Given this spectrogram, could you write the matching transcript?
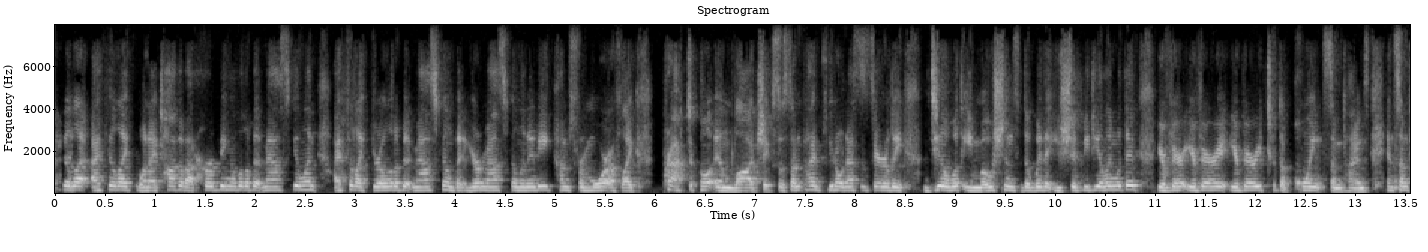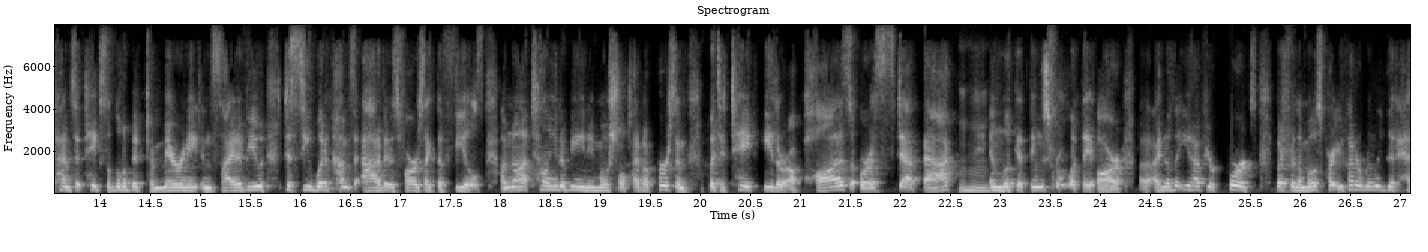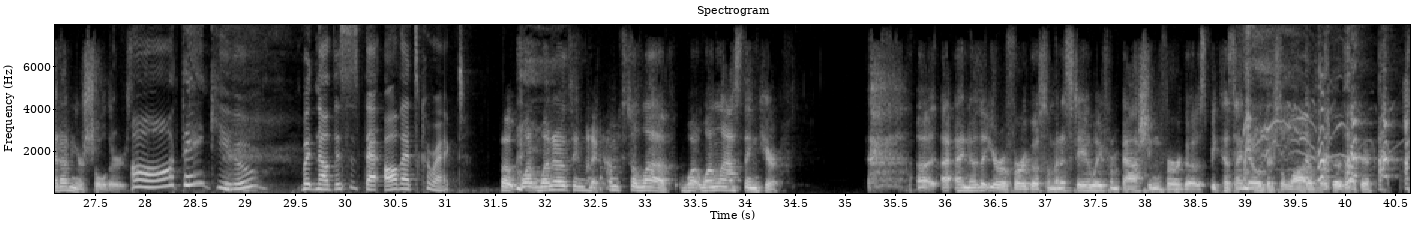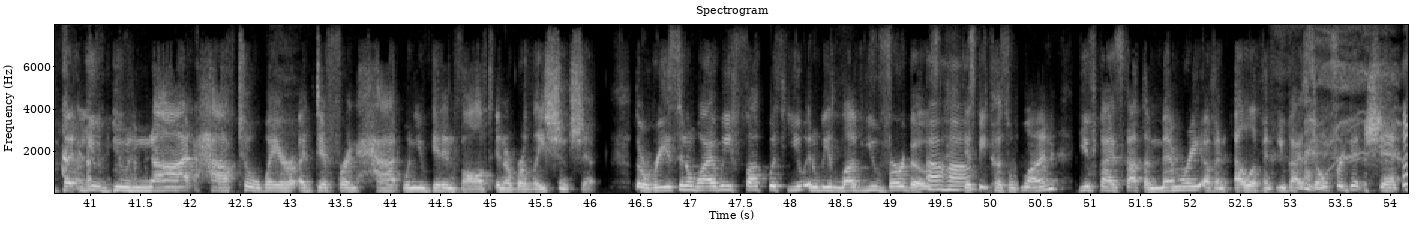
I feel like I feel like when I talk about her being a little bit masculine, I feel like you're a little bit masculine, but your masculinity comes from more of like practical and logic. So sometimes you don't necessarily deal with emotions the way that you should be dealing with it. You're very you're very you're very to the point sometimes, and sometimes it takes a little bit to marinate inside of you to see what comes out of it as far as like the feels. I'm not telling you to be an emotional type of person, but to take either a pause or a step back Mhm. and look at things for what they are. Uh, I know that you have your quirks, but for the most part, you got a really good head on your shoulders. Oh, thank you. But no, this is that all that's correct. But one, one other thing when it comes to love, one, one last thing here. Uh, I I know that you're a Virgo, so I'm going to stay away from bashing Virgos because I know there's a lot of Virgos out there. But you do not have to wear a different hat when you get involved in a relationship. The reason why we fuck with you and we love you, Virgos, Uh-huh. is because one, you guys got the memory of an elephant. You guys don't forget shit.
